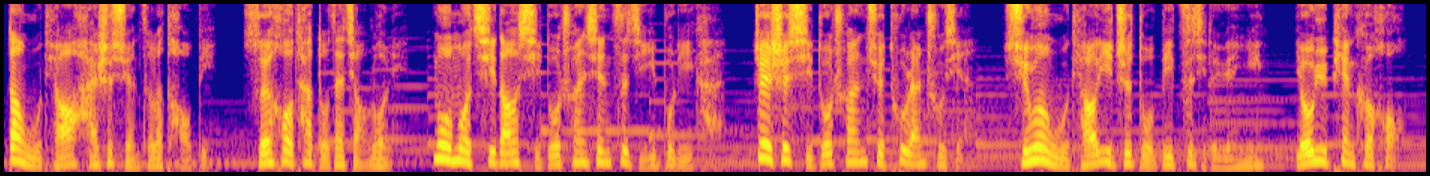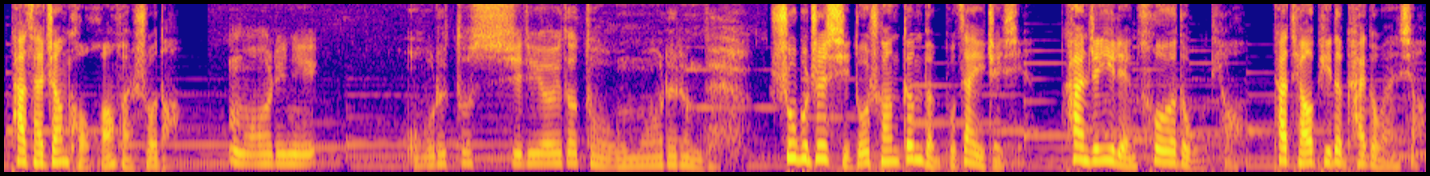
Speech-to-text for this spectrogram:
但五条还是选择了逃避。随后，他躲在角落里，默默祈祷喜多川先自己一步离开。这时，喜多川却突然出现，询问五条一直躲避自己的原因。犹豫片刻后，他才张口缓缓说道：“殊不知，喜多川根本不在意这些。看着一脸错愕的五条，他调皮的开个玩笑。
